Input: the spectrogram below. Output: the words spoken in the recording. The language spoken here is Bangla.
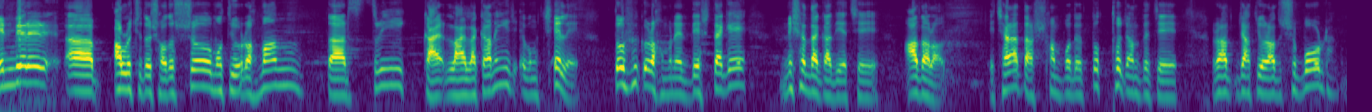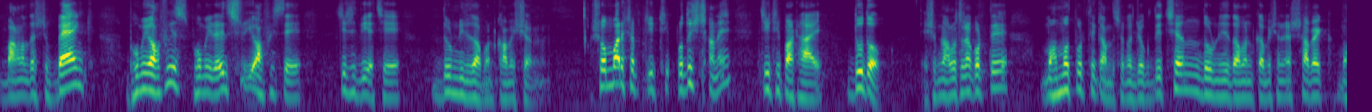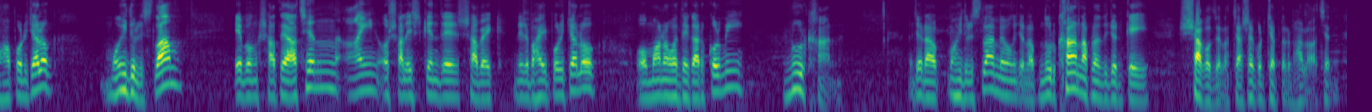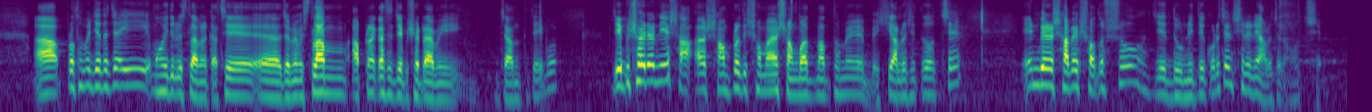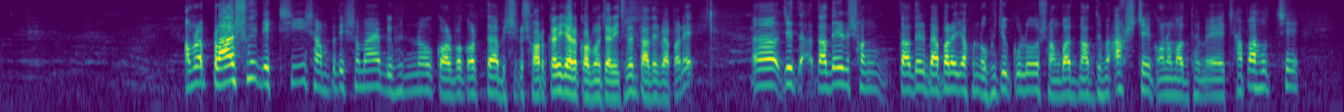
এনবিআর এর আলোচিত সদস্য মতিউর রহমান, তার স্ত্রী লায়লা কানিজ এবং ছেলে তৌফিকুর রহমানের দেশ ত্যাগে নিষেধাজ্ঞা দিয়েছে আদালত। এছাড়া তার সম্পদের তথ্য জানতে চেয়ে জাতীয় রাজস্ব বোর্ড, বাংলাদেশ ব্যাংক, ভূমি অফিস, ভূমি রেজিস্ট্রি অফিসে চিঠি দিয়েছে দুর্নীতি দমন কমিশন। সোমবার এসব চিঠি প্রতিষ্ঠানে চিঠি পাঠায় দুদক। এসব নিয়ে আলোচনা করতে মোহাম্মদপুর থেকে আমাদের সঙ্গে যোগ দিচ্ছেন দুর্নীতি দমন কমিশনের সাবেক মহাপরিচালক মহিদুল ইসলাম। এবং সাথে আছেন আইন ও সালিশ কেন্দ্রের সাবেক নির্বাহী পরিচালক ও মানবাধিকার কর্মী নূর খান। জনাব মহিদুল ইসলাম এবং জনাব নূর খান, আপনাদের দুজনকেই স্বাগত জানাচ্ছি। আশা করছি আপনারা ভালো আছেন। প্রথমে যেতে চাই মহিদুল ইসলামের কাছে। জনাব ইসলাম, আপনার কাছে যে বিষয়টা আমি জানতে চাইব, যে বিষয়টা নিয়ে সাম্প্রতিক সময়ে সংবাদ মাধ্যমে বেশি আলোচিত হচ্ছে। এনবিআর সাবেক সদস্য যে দুর্নীতি করেছেন, সেটা নিয়ে আলোচনা হচ্ছে। আমরা প্রায়শই দেখছি সাম্প্রতিক সময়ে বিভিন্ন কর্মকর্তা, বিশেষ করে সরকারি যারা কর্মচারী ছিলেন, তাদের ব্যাপারে যে তাদের তাদের ব্যাপারে যখন অভিযোগগুলো সংবাদ মাধ্যমে আসছে, গণমাধ্যমে ছাপা হচ্ছে,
